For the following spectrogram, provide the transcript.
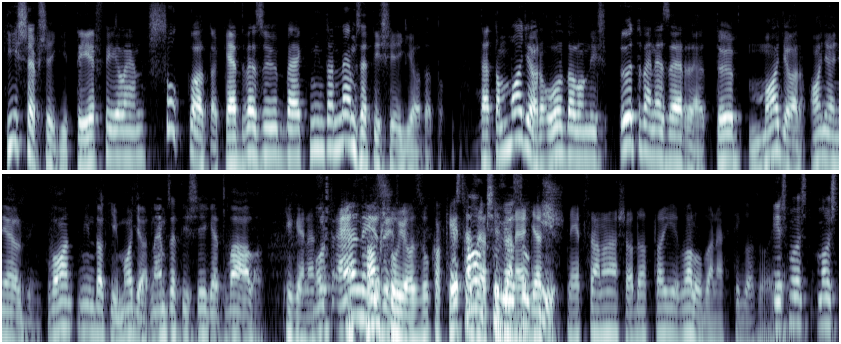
kisebbségi térfélen sokkal kedvezőbbek, mint a nemzetiségi adatok. Tehát a magyar oldalon is 50 ezerrel több magyar anyanyelvünk van, mint aki magyar nemzetiséget vállal. Igen, ezt, most ezt hangsúlyozzuk, a 2011-es népszámlás adatai valóban ezt igazolják. És most, most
